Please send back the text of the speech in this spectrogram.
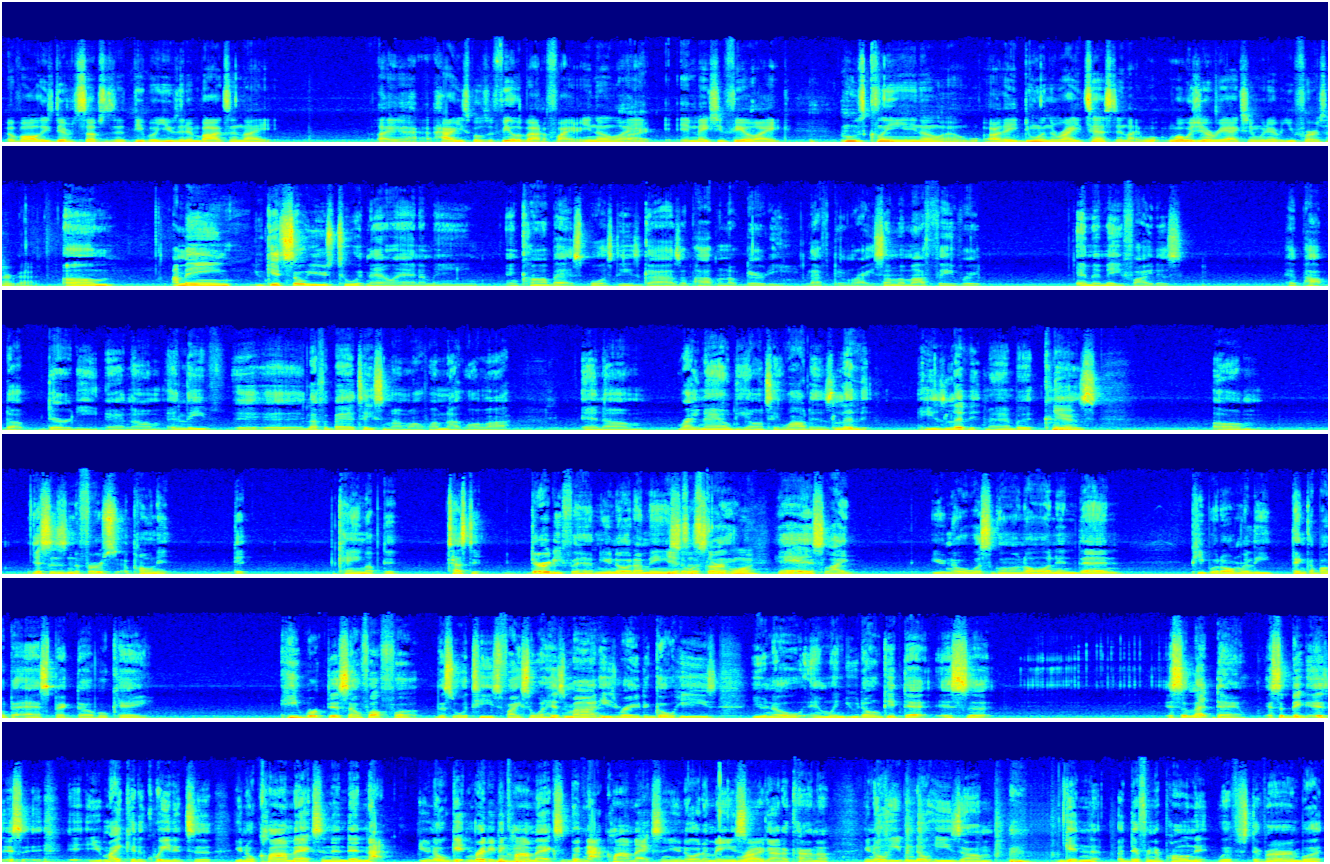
of all these different substances people are using in boxing, like, like how are you supposed to feel about a fighter? You know, like Right. it makes you feel like who's clean? You know, are they doing the right testing? Like, wh- what was your reaction whenever you first heard about it? Um, I mean, you get so used to it now, and I mean, in combat sports, these guys are popping up dirty left and right. Some of my favorite MMA fighters have popped up dirty, and um, it leave it, it left a bad taste in my mouth. I'm not gonna lie. And um, right now, Deontay Wilder is livid. He's livid, man, because um, this isn't the first opponent that came up that tested dirty for him. You know what I mean? Yes, it's third like, one. Yeah, it's like you know what's going on, and then people don't really think about the aspect of okay, he worked himself up for this Ortiz fight. So in his mind, he's ready to go. He's you know, and when you don't get that, it's a it's a letdown. It's a big. It's, it's you might could equate it to you know climaxing and then not you know getting ready to climax, but not climaxing. You know what I mean? So you gotta kind of you know even though he's um getting a, a different opponent with Stiverne, but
